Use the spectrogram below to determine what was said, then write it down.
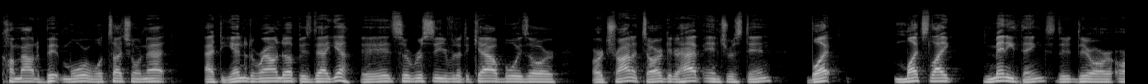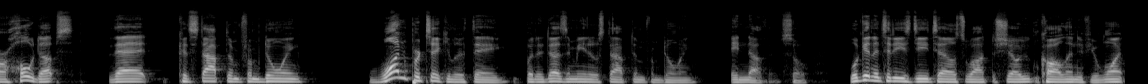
come out a bit more. We'll touch on that at the end of the roundup is that, yeah, it's a receiver that the Cowboys are are trying to target or have interest in. But much like many things, there, there are, are holdups that could stop them from doing one particular thing, but it doesn't mean it'll stop them from doing another. So we'll get into these details throughout the show. You can call in if you want.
